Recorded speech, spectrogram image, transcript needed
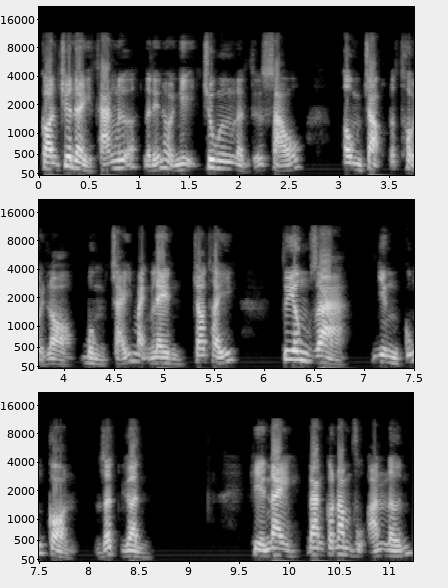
Còn chưa đầy tháng nữa là đến hội nghị trung ương lần thứ 6 ông Trọng đã thổi lò bùng cháy mạnh lên cho thấy tuy ông già nhưng cũng còn rất gần. Hiện nay đang có 5 vụ án lớn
